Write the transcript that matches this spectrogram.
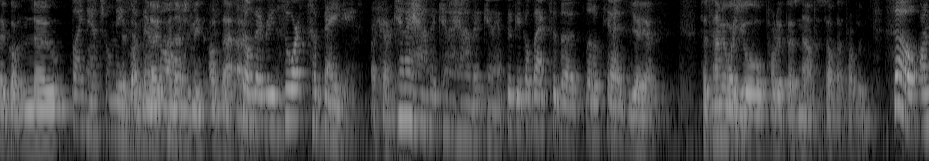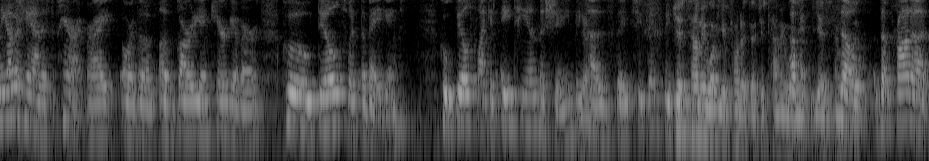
They've got no Financial they've means got of their no own. financial means of their So own. they resort to begging. Okay. Can I have it? Can I have it? Can I? Have They go back to the little kid. Yeah, yeah. So tell me what your product does now to solve that problem. So, on the other hand, is the parent, right, or the guardian caregiver who deals with the begging, who feels like an ATM machine Yeah. because they she thinks these. Just tell me what your product does. Just tell me what. okay. You, yeah. Just tell me what it so does. the product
